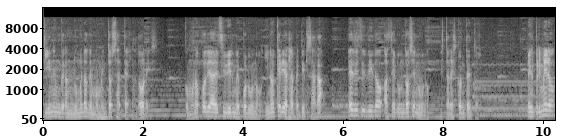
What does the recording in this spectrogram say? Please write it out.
tiene un gran número de momentos aterradores. Como no podía decidirme por uno y no quería repetir saga, he decidido hacer un 2 en 1, estaréis contentos. El primero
